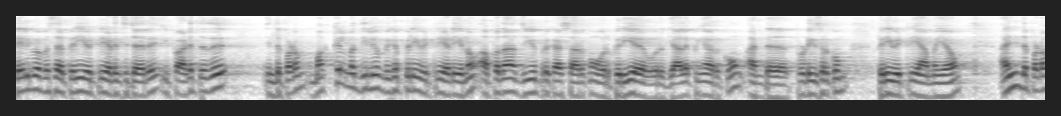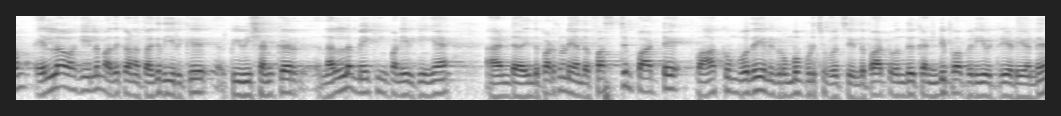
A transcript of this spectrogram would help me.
Dilli Babu sir பெரிய வெற்றி அடைஞ்சிட்டாரு. இப்போ அடுத்தது இந்த படம் மக்கள் மத்தியிலும் மிகப்பெரிய வெற்றி அடையணும். அப்போ தான் ஜிவி பிரகாஷ் சாருக்கும் ஒரு பெரிய ஒரு கேலப்பிங்காக இருக்கும். அண்ட் ப்ரொடியூசருக்கும் பெரிய வெற்றி அமையும். இந்த படம் எல்லா வகையிலும் அதுக்கான தகுதி இருக்குது பி வி சங்கர் நல்ல மேக்கிங் பண்ணியிருக்கீங்க. அண்ட் இந்த படத்தினுடைய அந்த ஃபஸ்ட்டு பாட்டே பார்க்கும்போதே எனக்கு ரொம்ப பிடிச்சி போச்சு. இந்த பாட்டு வந்து கண்டிப்பாக பெரிய வெற்றி அடையும்னு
